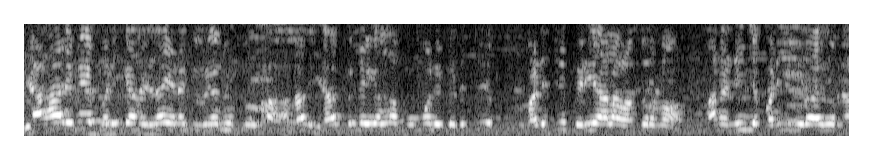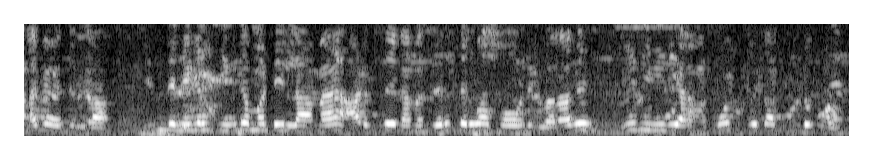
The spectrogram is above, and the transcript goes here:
யாருமே படிக்காததான் எனக்கு வேணும்னு சொல்றான். அதாவது என் பிள்ளைகள்லாம் மும்மொழி படிச்சு படிச்சு பெரிய ஆளா வந்துடணும் ஆனா நீங்க படிக்கக்கூடாது ஒரு நிலைமை வச்சிருக்கலாம் இந்த நிகழ்ச்சி இங்க மட்டும் இல்லாம அடுத்து நம்ம தெரு தெருவா போக வேண்டியது. அதாவது வீதி வீதியாக நம்ம கூட்டு கூட்டாக கொண்டு போகணும்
